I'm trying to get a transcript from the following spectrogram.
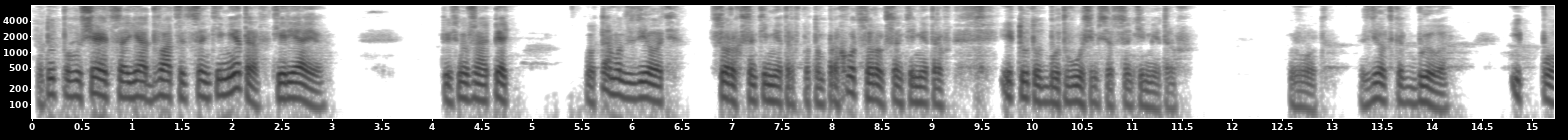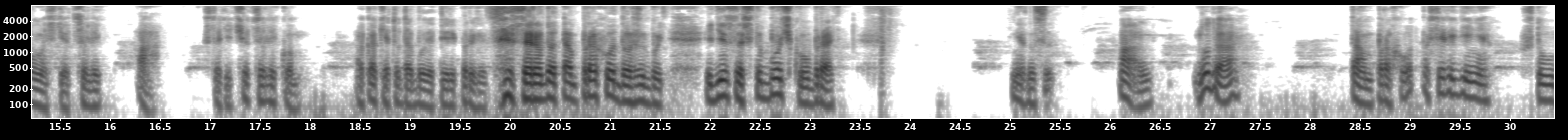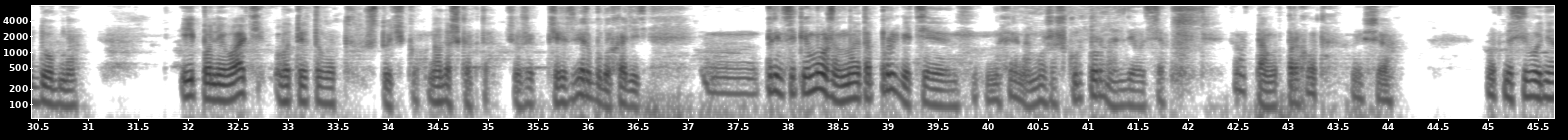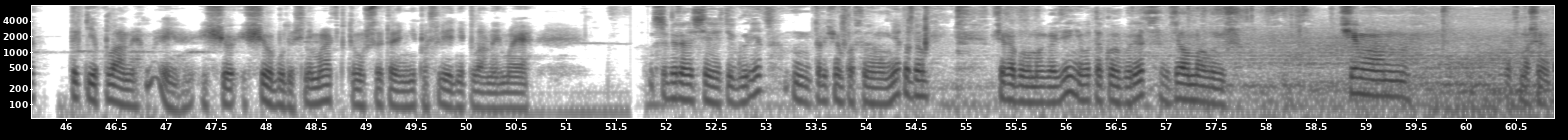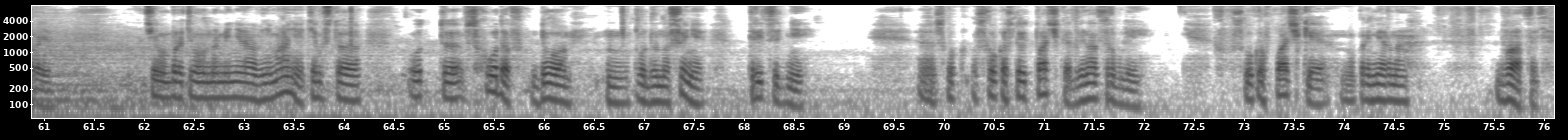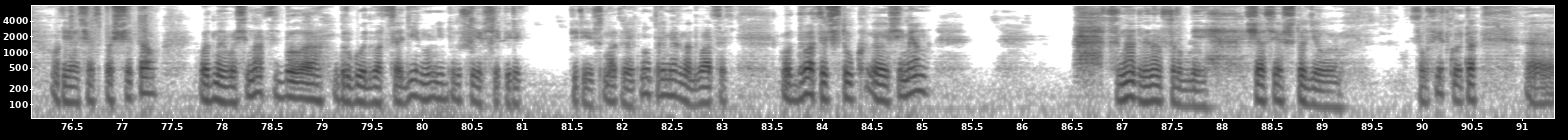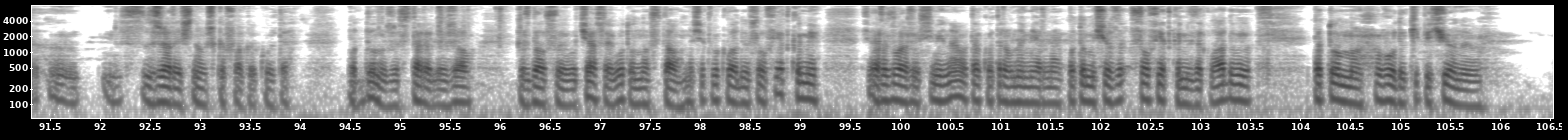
А тут получается я 20 сантиметров теряю. То есть нужно опять вот там вот сделать 40 сантиметров, потом проход 40 сантиметров. И тут вот будет 80 сантиметров. Вот. Сделать как было. И полностью целиком. А, кстати, что целиком? А как я туда буду перепрыгивать? Все равно там проход должен быть. Единственное, что бочку убрать. Нет, ну... А, ну да. Там проход посередине что удобно. И поливать вот эту вот штучку. Надо же как-то. Через верх буду ходить. В принципе, можно, но это прыгать. И, нахрена, можешь культурно сделать все. Вот там вот проход, и все. Вот на сегодня такие планы. И еще, еще буду снимать, потому что это не последние планы мои. Собираюсь сеять огурец, причем по своему методу. Вчера был в магазине, вот такой огурец взял малыш. Чем он как с машины проедет. Чем обратил на меня внимание? Тем, что от э, всходов до плодоношения 30 дней. Э, сколько, сколько стоит пачка? 12 рублей. Сколько в пачке? Ну, примерно 20. Вот я сейчас посчитал. В одной 18 было, в другой 21. Ну, не буду я все пере, пересматривать. Ну, примерно 20. Вот 20 штук э, семян. Цена 12 рублей. Сейчас я что делаю? салфетку. Это с жарочного шкафа какой-то поддон уже старый лежал, ждал своего часа, и вот он настал. Значит, выкладываю салфетками, разлаживаю семена вот так вот равномерно, потом еще салфетками закладываю, потом воду кипяченую,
